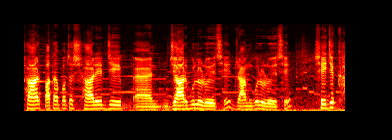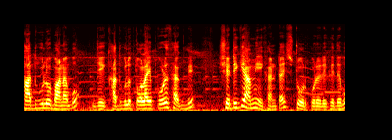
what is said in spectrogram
সার, পাতা পচা সারের যে জারগুলো রয়েছে, ড্রামগুলো রয়েছে, সেই যে খাদগুলো বানাবো, যে খাদগুলো তলায় পড়ে থাকবে সেটিকে আমি এখানটায় স্টোর করে রেখে দেব।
